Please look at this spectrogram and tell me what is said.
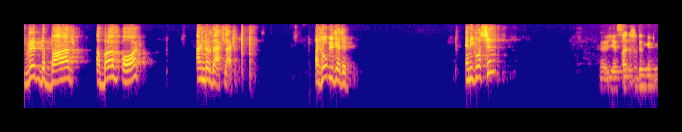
with the bar above or under that letter. I hope you get it. Any question? Uh, yes, sir. the,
